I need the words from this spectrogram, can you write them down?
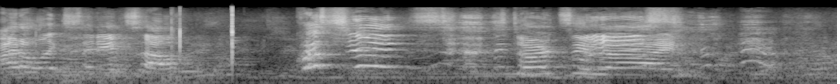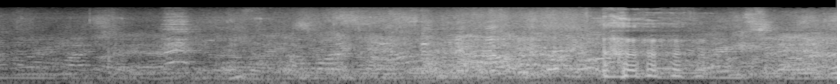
I don't like sitting, so questions. Start the line.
